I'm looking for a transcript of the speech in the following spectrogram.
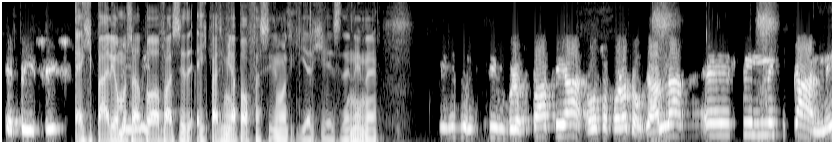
Επίσης, Έχει πάρει όμως Εμείς- απόφαση. Έχει πάρει μια απόφαση η Δημοτική Αρχή, έτσι δεν είναι; στην- στην προσπάθεια όσο αφορά το γάλα ε, την έχει κάνει.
